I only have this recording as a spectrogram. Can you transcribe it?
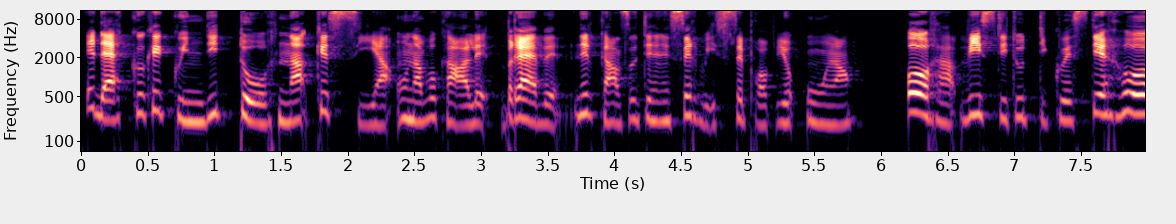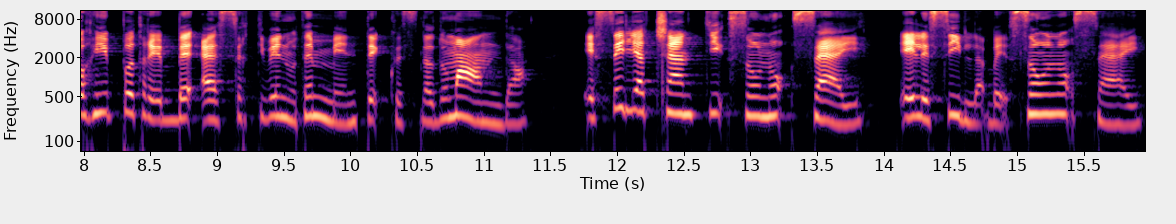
ed ecco che quindi torna che sia una vocale breve, nel caso te ne servisse proprio una. Ora, visti tutti questi errori, potrebbe esserti venuta in mente questa domanda. E se gli accenti sono 6 e le sillabe sono 6,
